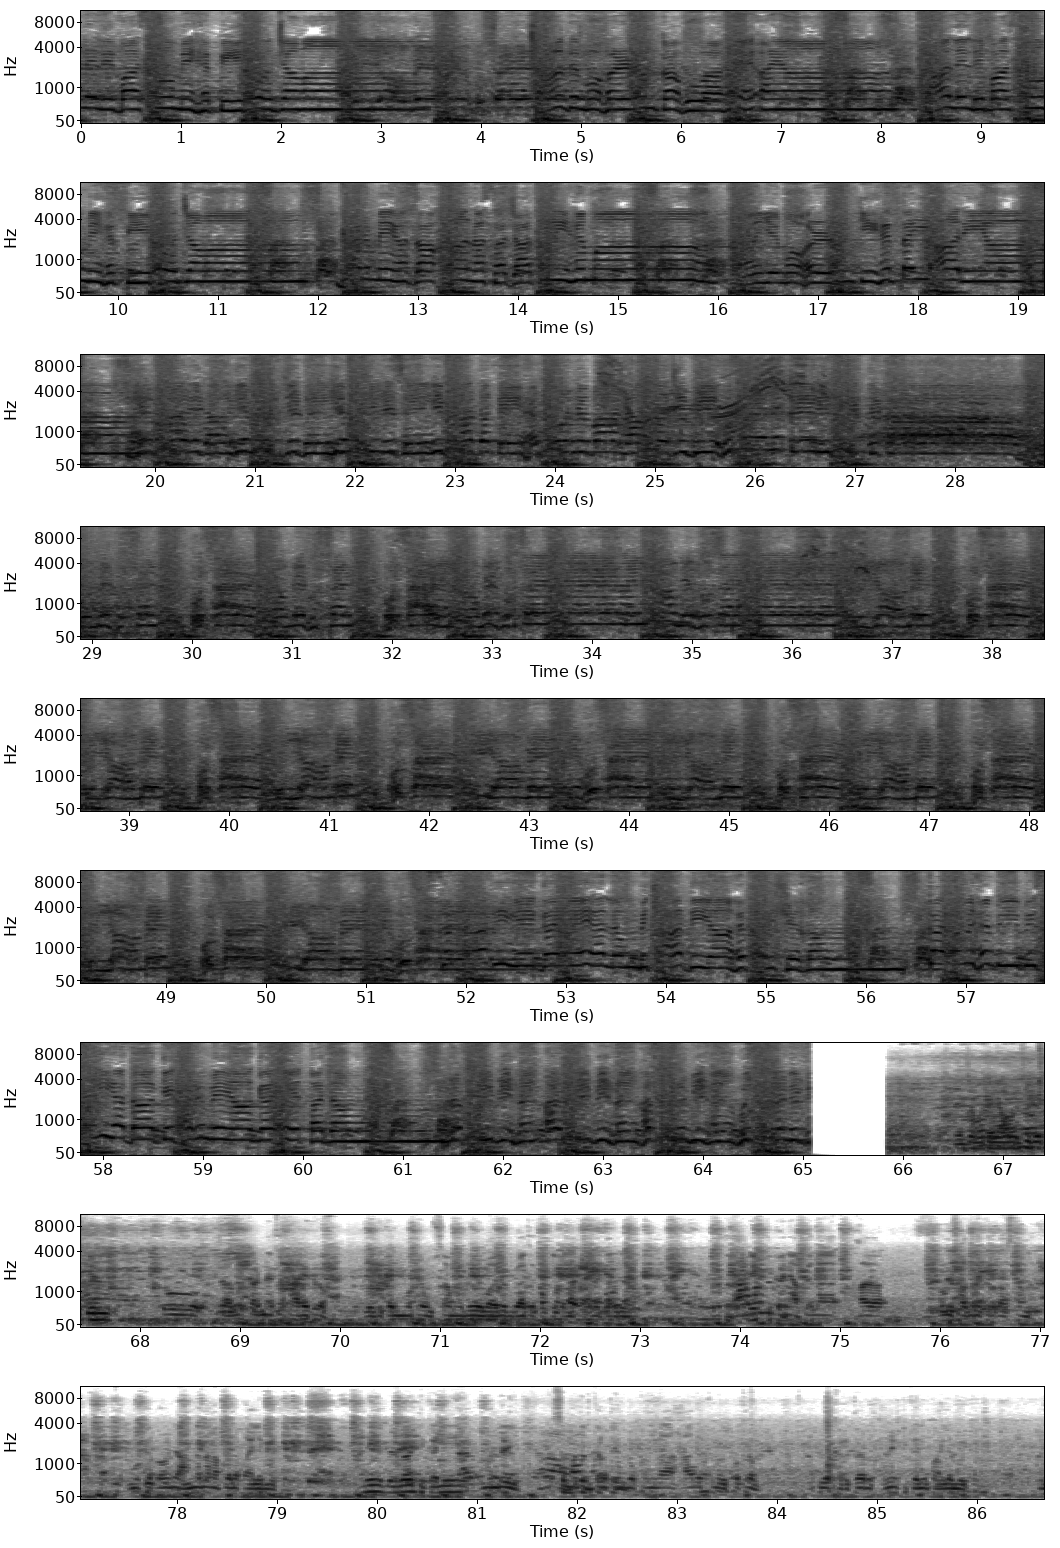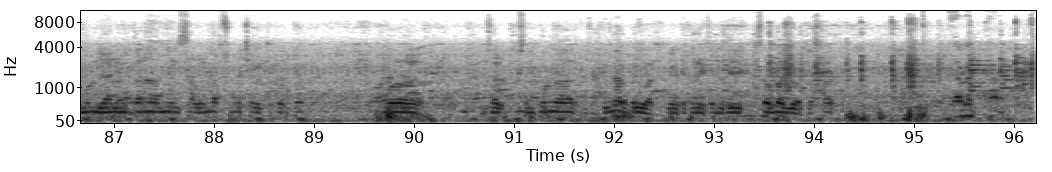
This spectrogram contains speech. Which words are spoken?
लाल लिबासों में है पीरो जवान। चाँद मुहर्रम का हुआ है आया लाल लिबासों में है पीरो जवान। घर में अजा खाना सजाती है माँ। हाँ, ये मुहर्रम की है तैयारियाँ। ये ये है। حسین گئے علم ہے پیش غم۔ کرم ہے بی بی سیدہ त्यांच्यामध्ये यावर्षी देखील तो सादर करण्याचा कार्यक्रम या ठिकाणी मोठ्या उत्साहामध्ये वाजत गाजत त्या ठिकाणी आपल्याला करायला तर अनेक ठिकाणी आपल्याला हा सण साजरा करत असताना मोठ्या प्रमाणात अन्नदान आपल्याला पाहायला मिळतं. आणि वेगवेगळ्या ठिकाणी मंडळी असं मदत करता येईल लोकांना हा देखील उपक्रम आपल्याला खरं तर अनेक ठिकाणी पाहायला मिळतो. म्हणून या निमित्तानं मी सर्वांना शुभेच्छा व्यक्त करतो व संपूर्ण जागीरदार परिवार या ठिकाणी याच्यामध्ये सहभागी होत असतात. जावेद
